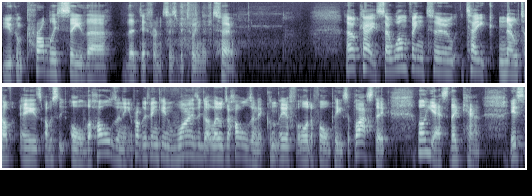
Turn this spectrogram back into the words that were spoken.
you can probably see there the differences between the two. Okay, so one thing to take note of is obviously all the holes in it. You're probably thinking, why has it got loads of holes in it? Couldn't they afford a full piece of plastic? Well, yes, they can. It's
